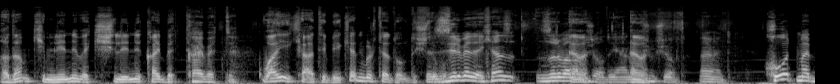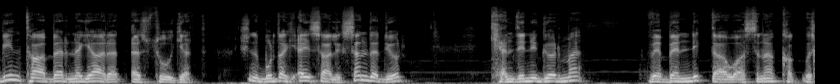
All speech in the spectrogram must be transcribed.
Adam kimliğini ve kişiliğini kaybetti. Kaybetti. Vahiy katibiyken mürted oldu işte bu. Zirvedeyken zırvalamış Evet, oldu yani. evet. Düşmüş oldu. Evet. Hutme bin taber negaret estu gert. Şimdi buradaki ey salik sen de diyor kendini görme ve benlik davasına kalkış,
